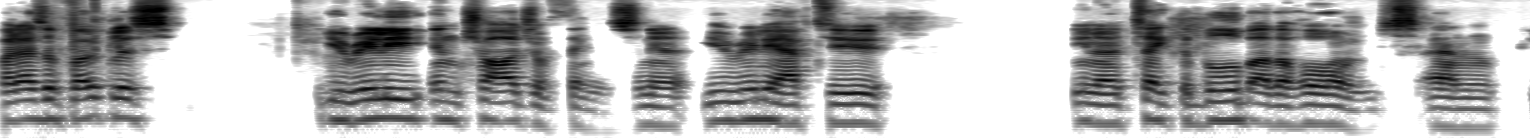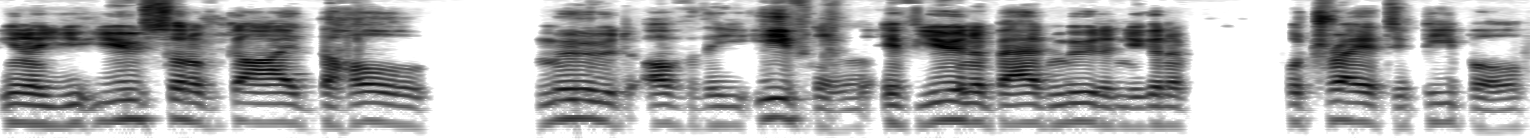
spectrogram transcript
but as a vocalist you're really in charge of things you know you really have to you know take the bull by the horns and you know you, you sort of guide the whole mood of the evening. If you're in a bad mood and you're going to portray it to people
